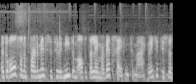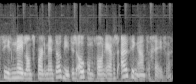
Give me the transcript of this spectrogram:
het rol van een parlement is natuurlijk niet om altijd alleen maar wetgeving te maken. Weet je? Het is, dat is het Nederlands parlement ook niet. Het is ook om gewoon ergens uiting aan te geven.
